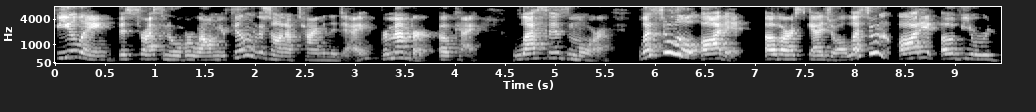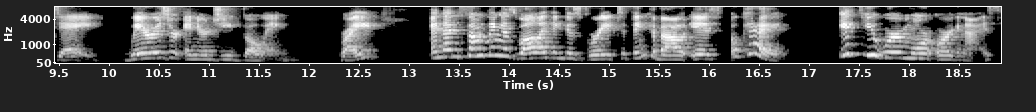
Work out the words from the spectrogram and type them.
feeling this stress and overwhelm, you're feeling there's not enough time in the day. Remember, okay, less is more. Let's do a little audit of our schedule. Let's do an audit of your day. Where is your energy going? Right. And then something as well, I think is great to think about is okay, if you were more organized,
